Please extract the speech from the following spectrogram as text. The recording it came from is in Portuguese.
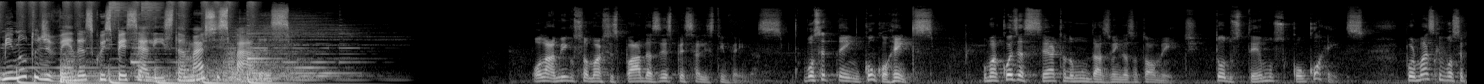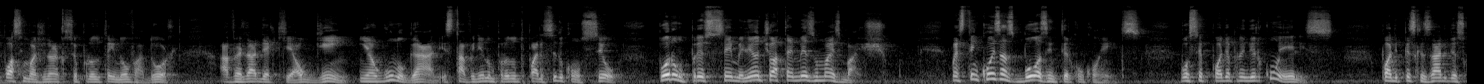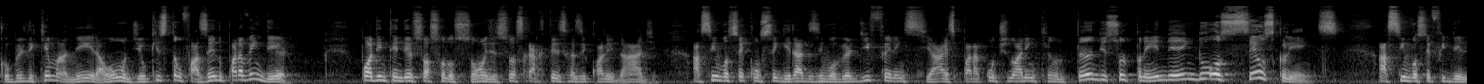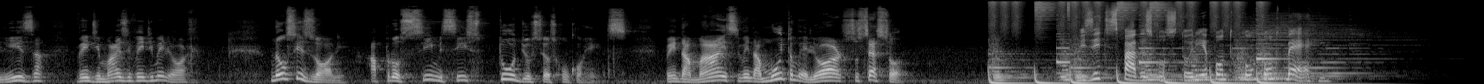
Minuto de Vendas com o especialista Márcio Espadas. Olá, amigos, sou Márcio Espadas, especialista em vendas. Você tem concorrentes? Uma coisa é certa no mundo das vendas atualmente: todos temos concorrentes. Por mais que você possa imaginar que o seu produto é inovador, a verdade é que alguém em algum lugar está vendendo um produto parecido com o seu por um preço semelhante ou até mesmo mais baixo. Mas tem coisas boas em ter concorrentes. Você pode aprender com eles. Pode pesquisar e descobrir de que maneira, onde e o que estão fazendo para vender. Pode entender suas soluções e suas características de qualidade. Assim você conseguirá desenvolver diferenciais para continuar encantando e surpreendendo os seus clientes. Assim você fideliza, vende mais e vende melhor. Não se isole, aproxime-se e estude os seus concorrentes. Venda mais, venda muito melhor. Sucesso! Visite espadasconsultoria.com.br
